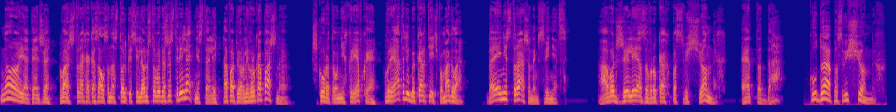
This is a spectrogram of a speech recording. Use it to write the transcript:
Ну и опять же, ваш страх оказался настолько силен, что вы даже стрелять не стали, а поперли в рукопашную. Шкура-то у них крепкая, вряд ли бы картечь помогла. Да и не страшен им свинец. А вот железо в руках посвященных — это да. Куда посвященных?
